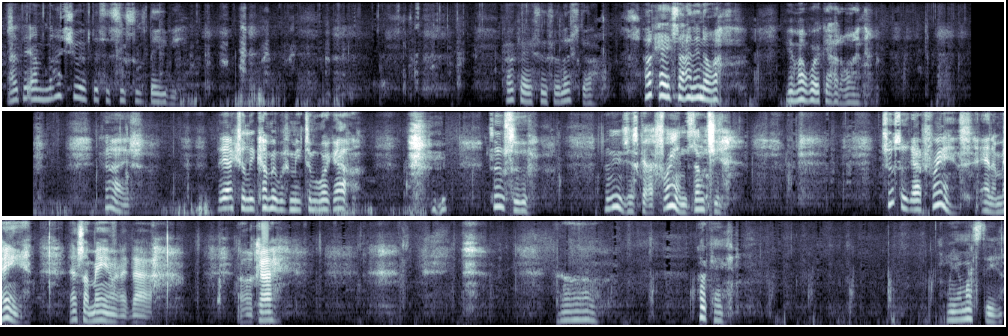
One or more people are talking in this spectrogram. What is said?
I think, I'm not sure if this is Susu's baby. Okay, Susu, let's go. Okay, signing off. Get my workout on. Guys, they actually coming with me to work out. Susu, you just got friends, don't you? Susu got friends and a man. That's a man right there. Okay. Uh, okay. We almost there.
